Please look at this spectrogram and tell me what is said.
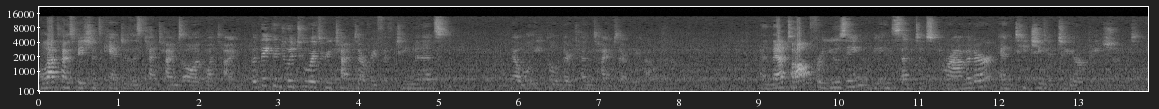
a lot of times patients can't do this 10 times all at one time, but they can do it two or three times every 15 minutes. That will equal their 10 times every hour. And that's all for using the incentive spirometer and teaching it to your patient.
